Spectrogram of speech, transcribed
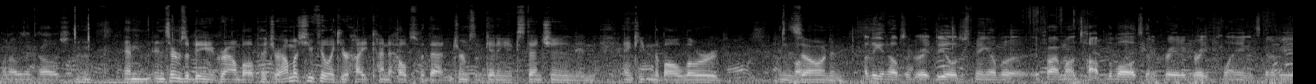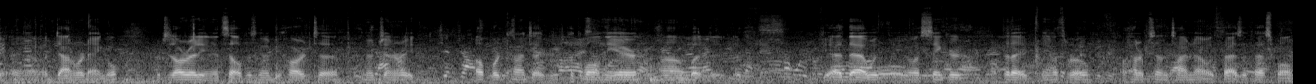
when I was in college. Mm-hmm. And in terms of being a ground ball pitcher, how much do you feel like your height kind of helps with that in terms of getting extension and, and keeping the ball lowered in the zone? And I think it helps a great deal. Just being able to, if I'm on top of the ball, it's going to create a great plane. It's going to be a, a downward angle, which is already in itself is going to be hard to you know generate upward contact. Put the ball in the air, um, but if, if, you add that with you know a sinker that I you know throw 100% of the time now with fast fastball,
